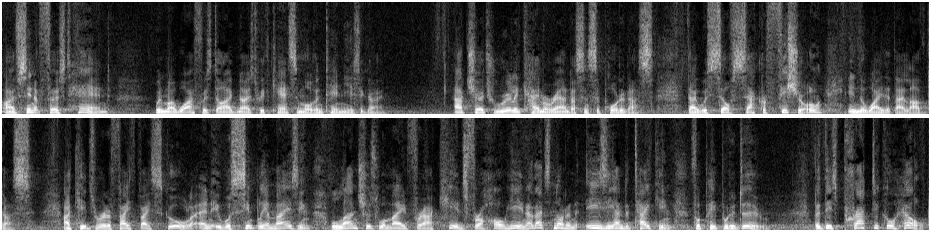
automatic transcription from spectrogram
I've seen it firsthand when my wife was diagnosed with cancer more than 10 years ago. Our church really came around us and supported us. They were self sacrificial in the way that they loved us. Our kids were at a faith based school and it was simply amazing. Lunches were made for our kids for a whole year. Now, that's not an easy undertaking for people to do, but this practical help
